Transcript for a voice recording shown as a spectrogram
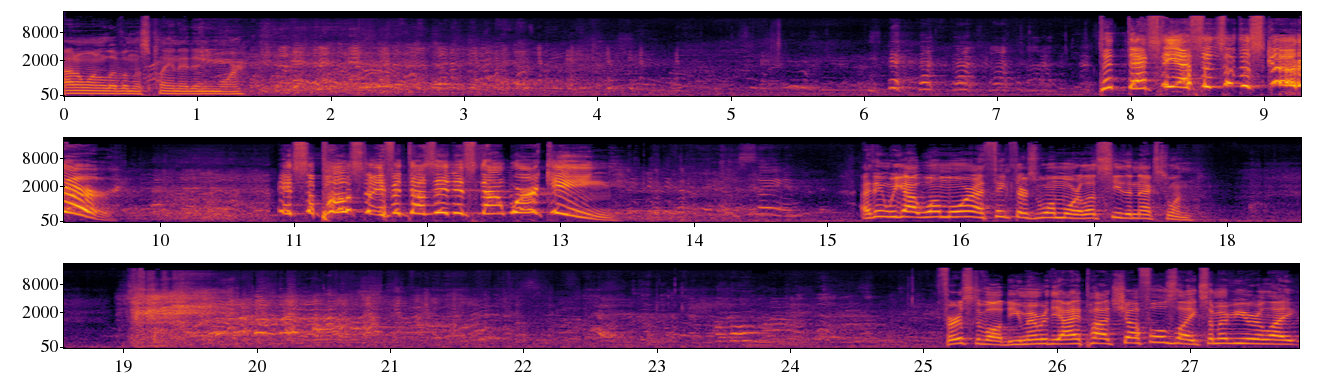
I don't want to live on this planet anymore. That- that's the essence of the scooter. It's supposed to. If it doesn't, it's not working. I think we got one more. I think there's one more. Let's see the next one. First of all, do you remember the iPod shuffles? Like some of you are like,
